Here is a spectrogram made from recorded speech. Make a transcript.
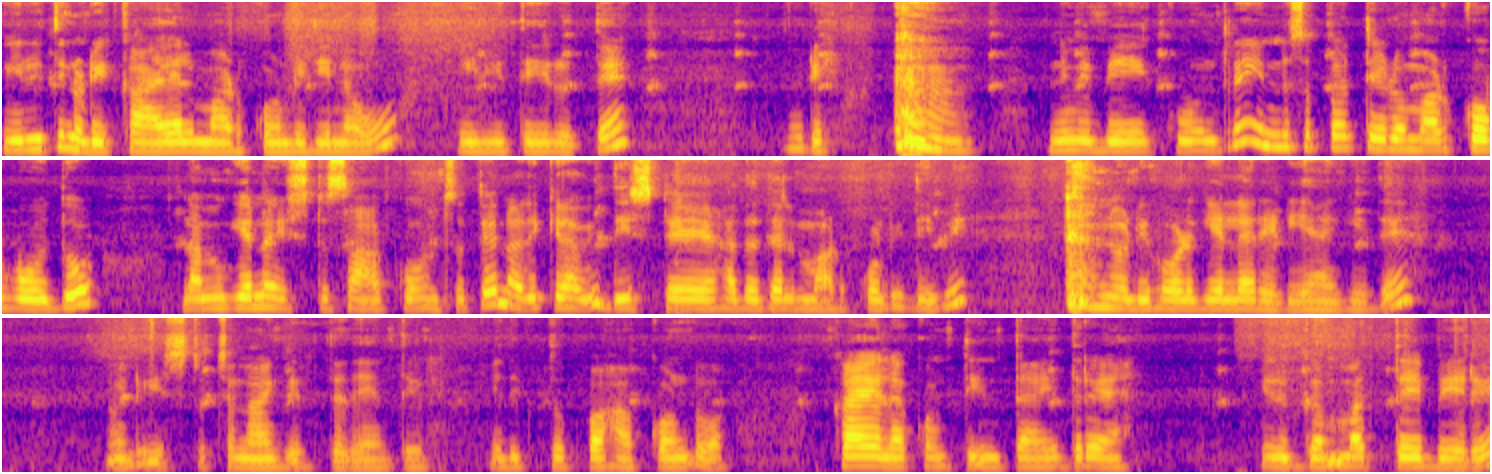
ಈ ರೀತಿ ನೋಡಿ ಕಾಯಲ್ಲಿ ಮಾಡ್ಕೊಂಡಿದ್ದೀವಿ ನಾವು. ಈ ರೀತಿ ಇರುತ್ತೆ. ನೋಡಿ. ನಿಮಗೆ ಬೇಕು ಅಂದರೆ ಇನ್ನೂ ಸ್ವಲ್ಪ ತೆಳು ಮಾಡ್ಕೋಬೋದು. ನಮಗೇನೋ ಇಷ್ಟು ಸಾಕು ಅನಿಸುತ್ತೆ. ಅದಕ್ಕೆ ನಾವು ಇದಿಷ್ಟೇ ಹದದಲ್ಲಿ ಮಾಡ್ಕೊಂಡಿದ್ದೀವಿ. ನೋಡಿ ಹೋಳಿಗೆ ಎಲ್ಲ ರೆಡಿಯಾಗಿದೆ ನೋಡಿ, ಇಷ್ಟು ಚೆನ್ನಾಗಿರ್ತದೆ ಅಂತೇಳಿ. ಇದಕ್ಕೆ ತುಪ್ಪ ಹಾಕ್ಕೊಂಡು, ಕಾಯಲ್ಲಿ ಹಾಕ್ಕೊಂಡು ತಿಂತಾಯಿದ್ರೆ ಇದು ಗಮ್ಮತ್ತೇ ಬೇರೆ.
